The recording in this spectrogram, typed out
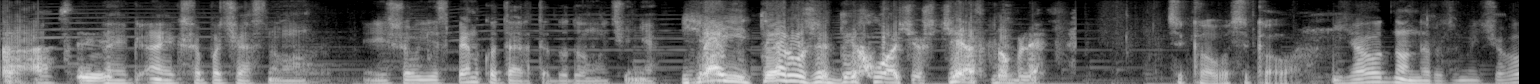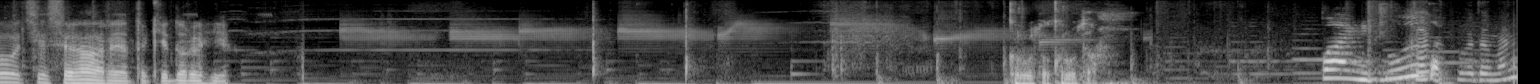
А, А, як, а якщо по-чесному, ішов її спинку терти додому чи ні? Я їй тер уже де хочеш, чесно, блядь. Цікаво, цікаво. Я одно не розумію, чого ці сигари такі дорогі. Круто, круто. Пані, чуєте? Так, ви до мене?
